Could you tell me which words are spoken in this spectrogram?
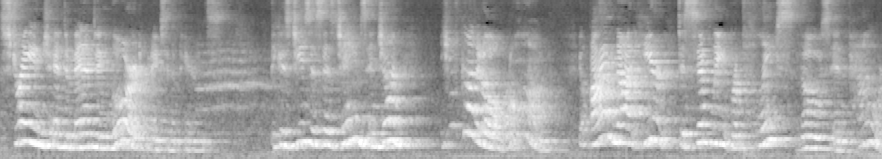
strange and demanding Lord, makes an appearance. Because Jesus says, James and John, you've got it all wrong. You know, I'm not here to simply replace those in power.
